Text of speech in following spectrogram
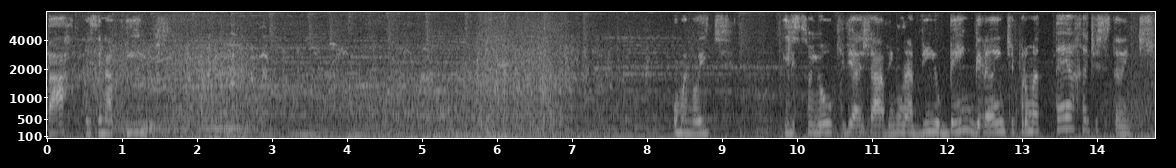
barcos e navios. Uma noite, ele sonhou que viajava em um navio bem grande para uma terra distante.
